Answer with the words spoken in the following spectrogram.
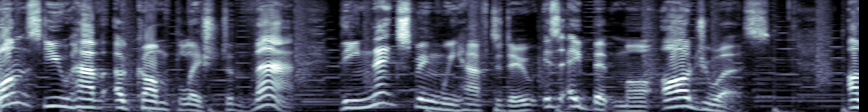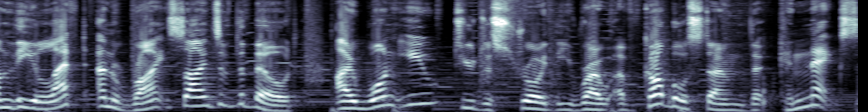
Once you have accomplished that, the next thing we have to do is a bit more arduous. On the left and right sides of the build, I want you to destroy the row of cobblestone that connects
